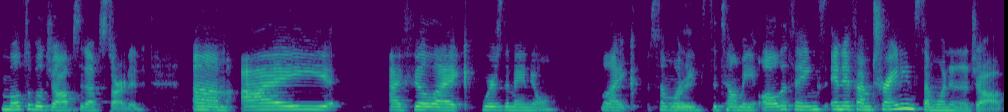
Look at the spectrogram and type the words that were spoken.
multiple jobs that I've started, um, I I feel like where's the manual? Like someone Right. needs to tell me all the things. And if I'm training someone in a job,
